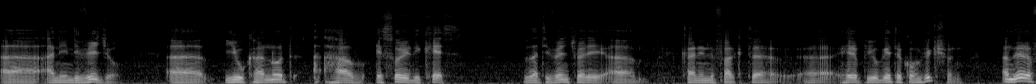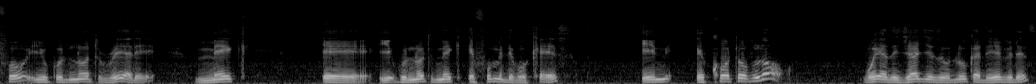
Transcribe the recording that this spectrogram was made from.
uh, an individual, uh, you cannot have a solid case that eventually um, can in fact uh, uh, help you get a conviction. And therefore, you could not really make a, you could not make a formidable case in a court of law, where the judges would look at the evidence,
